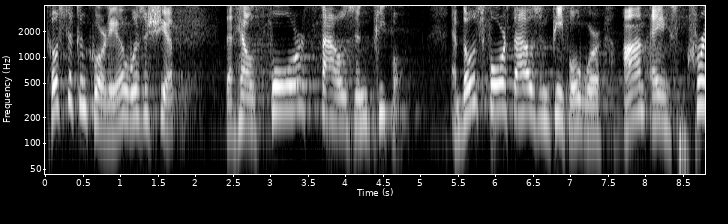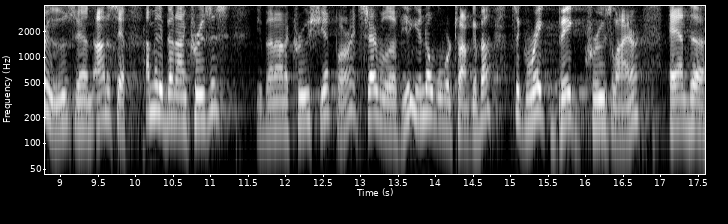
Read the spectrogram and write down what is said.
Costa Concordia was a ship that held 4,000 people. And those 4,000 people were on a cruise and sail. How many have been on cruises? You've been on a cruise ship, all right? Several of you, you know what we're talking about. It's a great big cruise liner. And uh,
